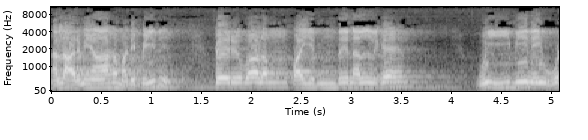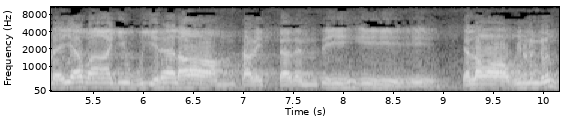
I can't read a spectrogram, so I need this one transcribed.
நல்ல அருமையாக மழை பெய்து பெருவளம் பயிர்ந்து நல்க உய்வினை உடையவாகி உயிரலாம் தழைத்ததன்றே. எல்லா உயிரினங்களும்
